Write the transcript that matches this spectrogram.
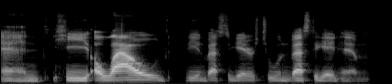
and he allowed the investigators to investigate him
